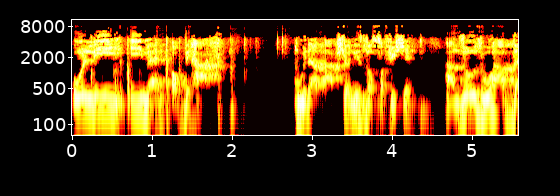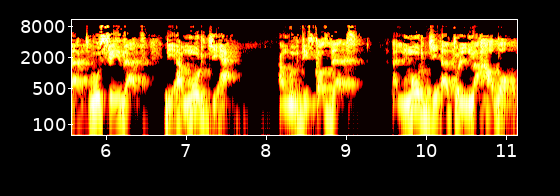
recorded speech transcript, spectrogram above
only iman of the heart without action is not sufficient. And those who have that, who say that, they are murji'ah. And we've discussed that. Al-murji'atul mahado.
